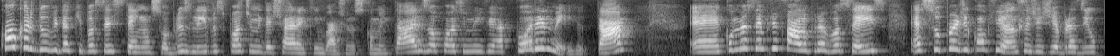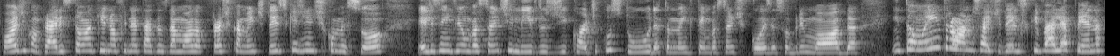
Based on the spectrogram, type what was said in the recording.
Qualquer dúvida que vocês tenham sobre os livros, pode me deixar aqui embaixo nos comentários ou pode me enviar por e-mail, tá? É, como eu sempre falo pra vocês, é super de confiança, GG Brasil, pode comprar, eles estão aqui no Alfinetadas da Moda praticamente desde que a gente começou. Eles enviam bastante livros de corte e costura também, que tem bastante coisa sobre moda. Então entra lá no site deles que vale a pena.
